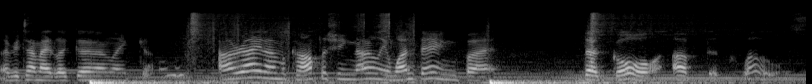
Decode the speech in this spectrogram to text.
Every time I look good, I'm like, oh, all right, I'm accomplishing not only one thing, but the goal of the clothes.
